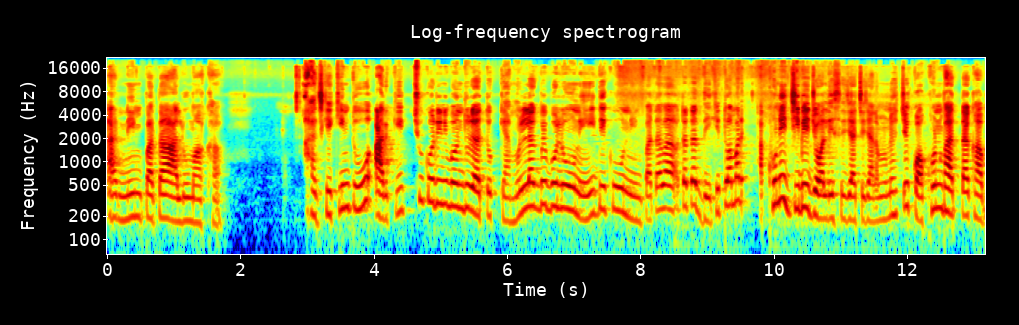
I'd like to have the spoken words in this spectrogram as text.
আর নিম পাতা আলু মাখা। আজকে কিন্তু আর কিচ্ছু করিনি বন্ধুরা, তো কেমন লাগবে বলুন? এই দেখুন, নিম পাতা বাটাটা দেখে তো আমার এখনই জিভে জল এসে যাচ্ছে জানা মনে হচ্ছে কখন ভাতটা খাব,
